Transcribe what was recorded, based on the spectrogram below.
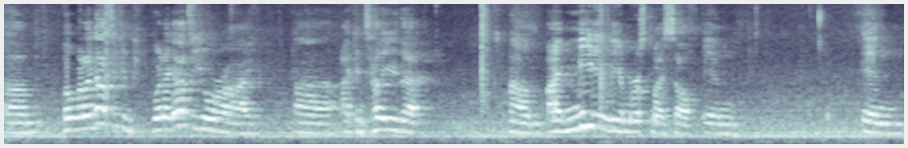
Um, but when I got to when I got to URI, uh, I can tell you that um, I immediately immersed myself in in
